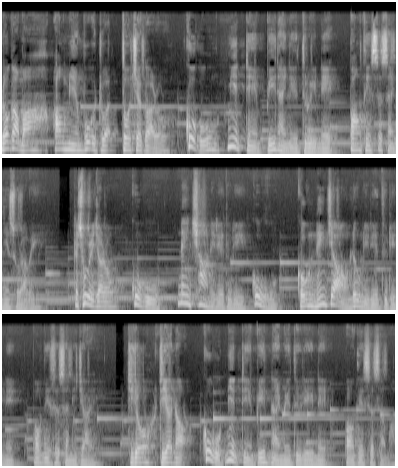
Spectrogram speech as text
လောကမှာအောင်မြင်ဖို့အတွက်တော့ချက်ကတော့ကိုယ့်ကိုမြင့်တင်ပေးနိုင်တဲ့သူတွေနဲ့ပေါင်းသင်းဆက်ဆံခြင်းဆိုတာပဲတချို့တွေကြတော့ကိုယ့်ကိုနှိမ်ချနေတဲ့သူတွေကိုယ့်ကိုဂုံနှိမ်ချအောင်လုပ်နေတဲ့သူတွေနဲ့ပေါင်းသင်းဆက်ဆံနေကြတယ်ဒီတော့ဒီကနောက် ကိုယ့်ကိုမြင့်တင်ပေးနိုင်မဲ့သူတွေနဲ့ပေါင်းသင်းဆက်ဆံပါ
